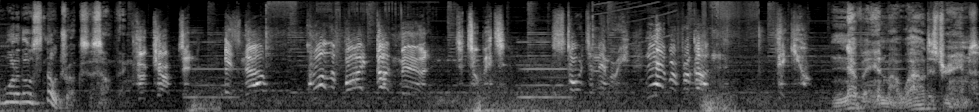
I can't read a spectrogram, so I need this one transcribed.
one of those snow trucks or something. The captain is now qualified gunman to Two-Bit. Stored to memory, never forgotten. Thank you. Never in my wildest dreams.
